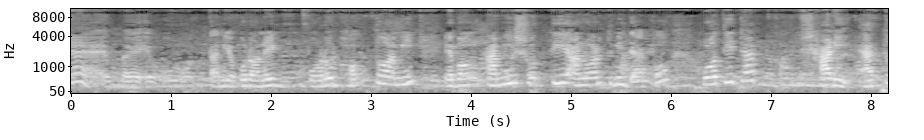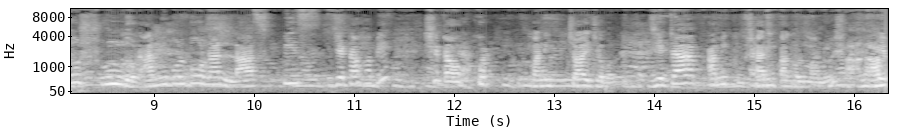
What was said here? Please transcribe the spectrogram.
হ্যাঁ তানিয়াপুর অনেক বড় ভক্ত আমি। এবং আমি সত্যি আনোয়ার তুমি দেখো প্রতিটা শাড়ি এত সুন্দর। আমি বলব ওনার লাস্ট পিস যেটা হবে সেটাও খুব মানে চয়েজেবল যেটা আমি খুব শাড়ি পাগল মানুষ। আমি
